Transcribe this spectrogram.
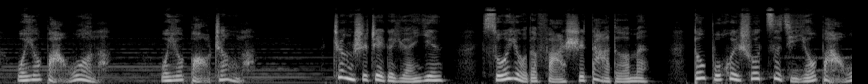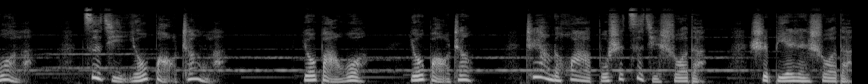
“我有把握了”。我有保证了，正是这个原因，所有的法师大德们都不会说自己有把握了，自己有保证了，有把握，有保证，这样的话不是自己说的，是别人说的，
